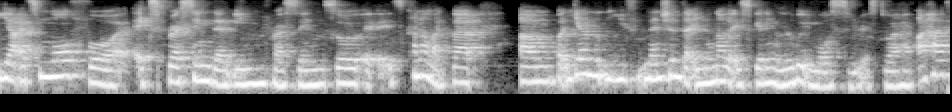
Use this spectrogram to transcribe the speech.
yeah, it's more for expressing than impressing. So it's kind of like that. Um, but yeah, you've mentioned that, you know, now that it's getting a little bit more serious, do I have, I have,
